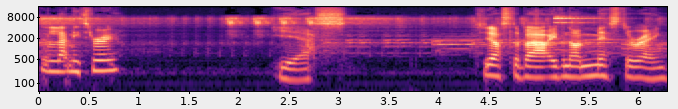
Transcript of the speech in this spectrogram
Did it let me through? Yes. Just about, even though I missed a ring.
